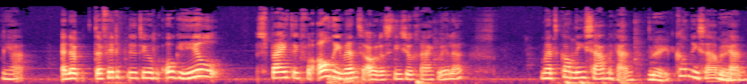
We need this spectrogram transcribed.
Ja, en dat, dat vind ik natuurlijk ook heel spijtig voor al die wensouders die zo graag willen. Maar het kan niet samengaan. nee. Het kan niet samengaan. Dus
